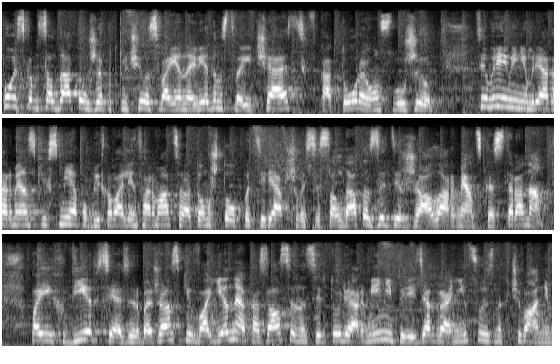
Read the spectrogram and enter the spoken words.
поискам солдата уже подключилось военное ведомство и часть, в которой он служил. Тем временем ряд армянских СМИ опубликовали информацию о том, что потерявшегося солдата задержала армянская сторона. По их версии, азербайджанский военный оказался на территории Армении, перейдя границу из Нахчевани.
